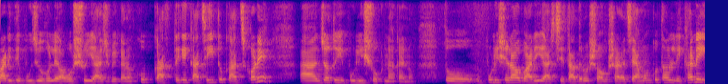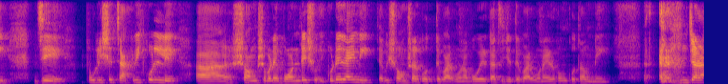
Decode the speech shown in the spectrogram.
বাড়িতে পুজো হলে অবশ্যই আসবে। কেন? খুব কাছ থেকে কাছেই তো কাজ করে যতই পুলিশ হোক না কেন। তো পুলিশেরাও বাড়ি আসছে, তাদেরও সংসার আছে। এমন কোথাও লেখা নেই যে পুলিশে চাকরি করলে সংসার মানে বন্ডে সই করে দেয়নি যে আমি সংসার করতে পারব না, বউয়ের কাছে যেতে পারব না, এরকম কোথাও নেই। যারা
